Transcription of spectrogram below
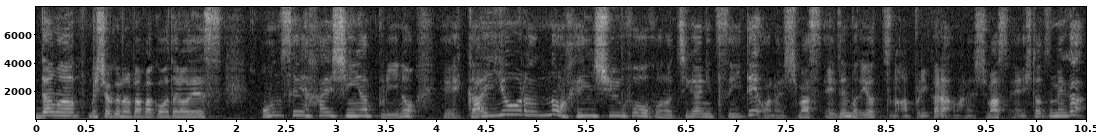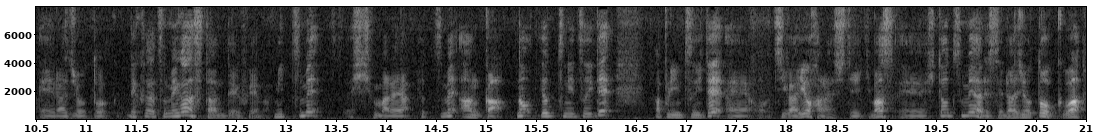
どうも、無職のパパ幸太郎です。音声配信アプリの、えー概要欄の編集方法の違いについてお話しします。えー全部で4つのアプリからお話しします。え1つ目が、えーラジオトーク。で、2つ目がスタンド FM。3つ目、ヒマラヤ。4つ目、アンカーの4つについて、アプリについて、えー違いを話していきます。え1つ目はですね、ラジオトークは、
